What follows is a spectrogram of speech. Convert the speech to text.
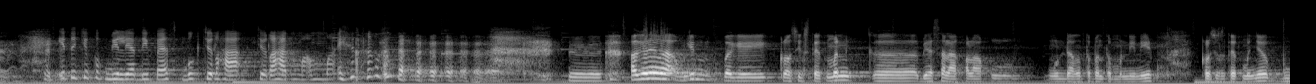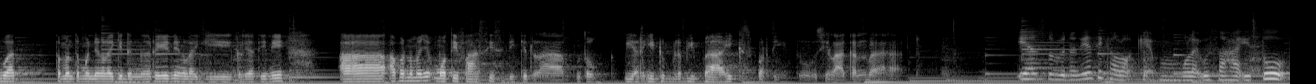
itu cukup dilihat di Facebook curhat curahan mama itu. Eh, Oke deh mbak, mungkin sebagai closing statement eh, biasalah kalau aku ngundang teman-teman ini closing statementnya buat teman-teman yang lagi dengerin, yang lagi ngeliat ini eh, apa namanya motivasi sedikit lah untuk biar hidup lebih baik seperti itu. Silakan mbak. ya sebenarnya sih kalau kayak memulai usaha itu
